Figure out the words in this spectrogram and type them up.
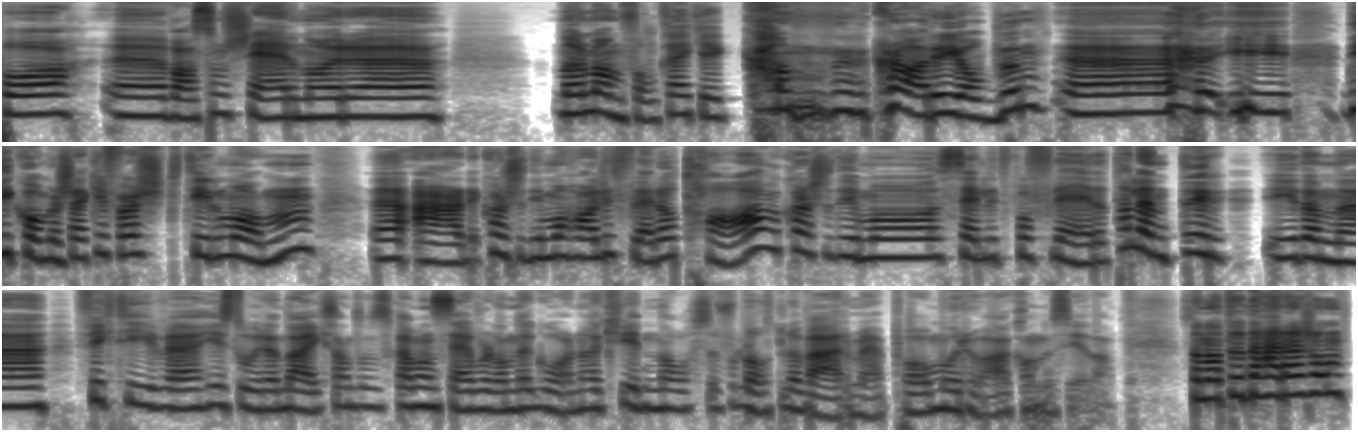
på hva som skjer når når mannfolka ikke kan klare jobben eh, i, De kommer seg ikke først til månen. Eh, det, kanskje de må ha litt flere å ta av? Kanskje de må se litt på flere talenter i denne fiktive historien, da, ikke sant? Og så skal man se hvordan det går når kvinnene også får lov til å være med på moroa, kan du si, da. Sånn at det her er sånn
